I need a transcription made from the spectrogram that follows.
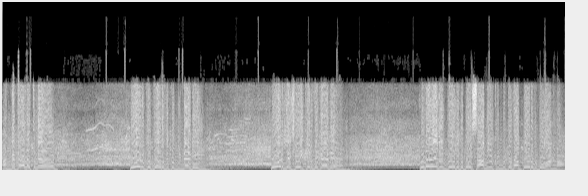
அந்த காலத்துல போருக்கு போறதுக்கு முன்னாடி போர்ல ஜெயிக்கிறதுக்காக குலவேணன் கோயிலுக்கு போய் சாமியை கும்பிட்டு தான் போருக்கு போவாங்களாம்.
